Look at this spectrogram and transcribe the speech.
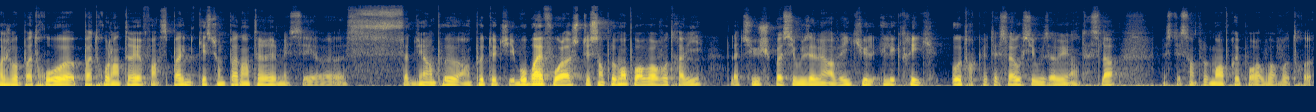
Moi, je vois pas trop, euh, pas trop l'intérêt. Enfin, c'est pas une question de pas d'intérêt, mais c'est, ça devient un peu, un peu touchy. Bon, bref, voilà, c'était simplement pour avoir votre avis là-dessus. Je sais pas si vous avez un véhicule électrique autre que Tesla ou si vous avez un Tesla. Mais c'était simplement après pour avoir votre,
